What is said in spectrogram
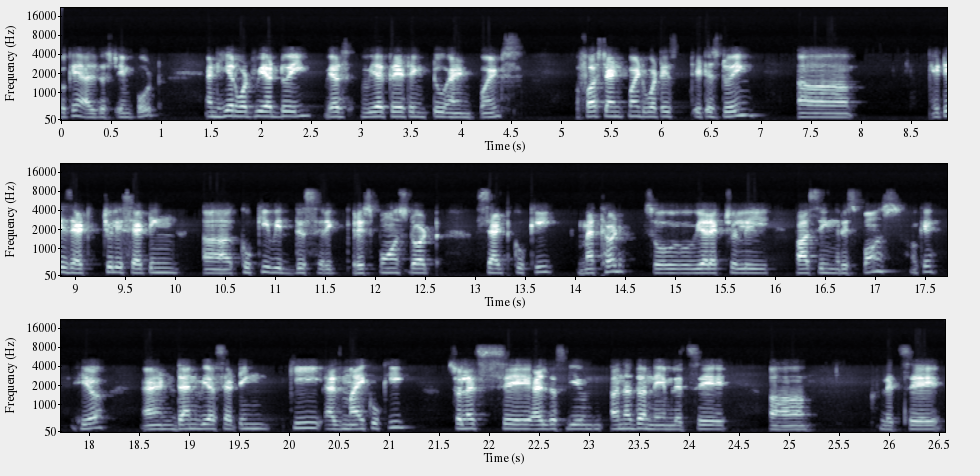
Okay I'll just import. And here what we are doing we are we are creating two endpoints. First endpoint what is it is doing uh, it is actually setting uh, cookie with this re response dot set cookie method. So we are actually passing response okay here. And then we are setting key as my cookie. So let's say I'll just give another name. Let's say uh, let's say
